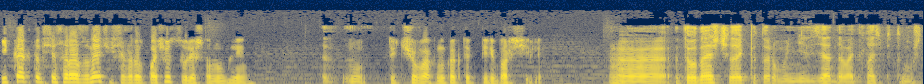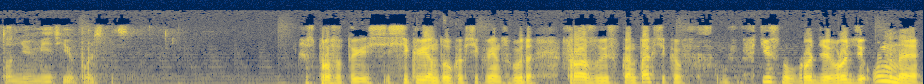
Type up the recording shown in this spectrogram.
и как-то все сразу, знаете, все сразу почувствовали, что, ну блин, ну ты чувак, ну как-то переборщили. Э, Это, знаешь, человек, которому нельзя давать власть, потому что он не умеет ею пользоваться. Сейчас просто ты о, как секвенцию, какую-то фразу из ВКонтактиков втиснул, вроде, вроде умная,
